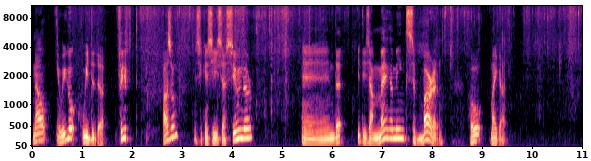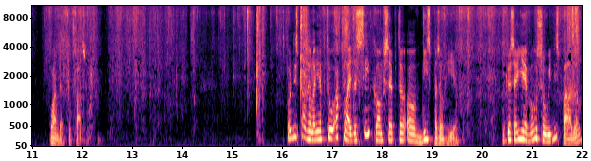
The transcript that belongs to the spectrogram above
Now here we go with the fifth puzzle. As you can see, it's a cylinder and it is a Megaminx barrel. Oh my god. Wonderful puzzle. For this puzzle I have to apply the same concept of this puzzle here. Because I have also with this puzzle,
